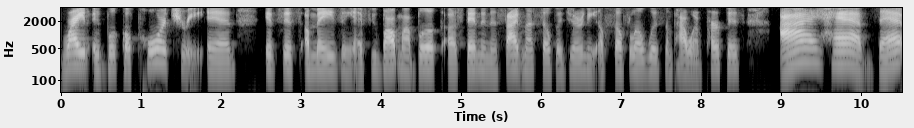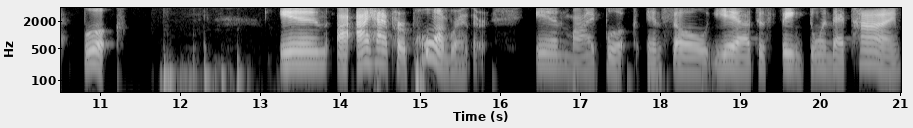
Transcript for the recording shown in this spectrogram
write a book of poetry. And it's just amazing. If you bought my book, uh, Standing Inside Myself, A Journey of Self Love, Wisdom, Power, and Purpose, I have that book in, I, I have her poem rather in my book. And so, yeah, just think during that time,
